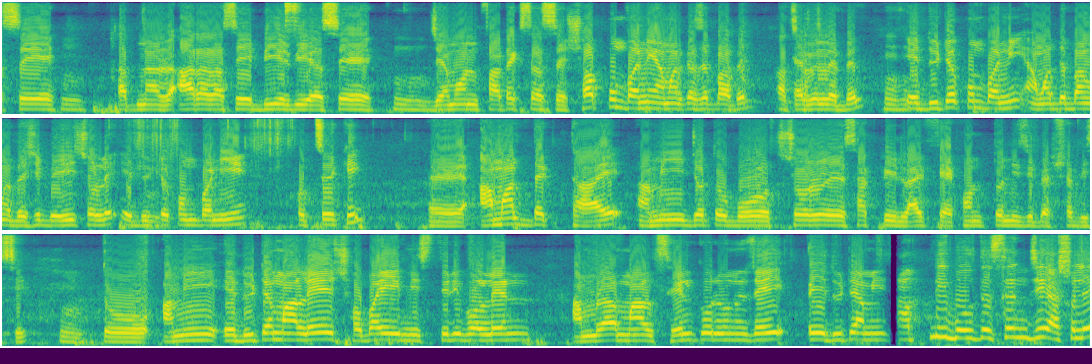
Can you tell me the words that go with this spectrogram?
আছে আপনার আর আর আছে বিএরবি আছে যেমন ফাটেক্স আছে সব কোম্পানি আমার কাছে পাবেন আচ্ছা। অ্যাভেলেবেল এই দুইটা কোম্পানি আমাদের বাংলাদেশে বেশি চলে। এই দুইটা কোম্পানি হচ্ছে কি? আমার দেখতায় আমি যত বছর চাকরি লাইফ এখন তো নিজে ব্যবসা দিছি। তো আমি এই দুইটা মালে সবাই মিস্ত্রি বলেন আমরা মাল সেল করে অনুযায়ী এই দুইটা আমি আপনি বলতেছেন যে আসলে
